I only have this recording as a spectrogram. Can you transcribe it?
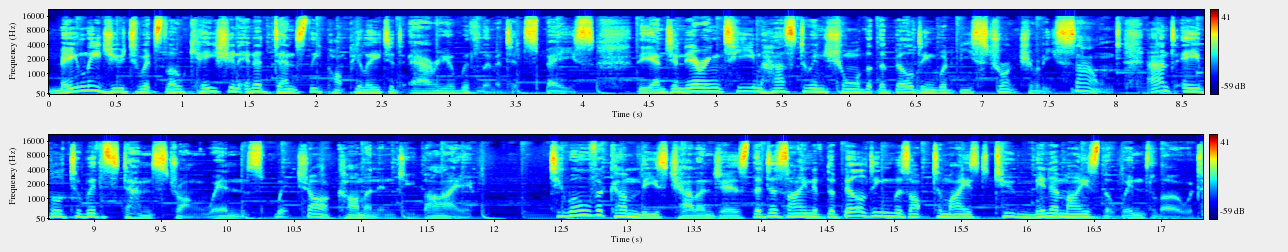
mainly due to its location in a densely populated area with limited space. The engineering team has to ensure that the building would be structurally sound and able to withstand strong winds, which are common in Dubai. To overcome these challenges, the design of the building was optimized to minimize the wind load,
